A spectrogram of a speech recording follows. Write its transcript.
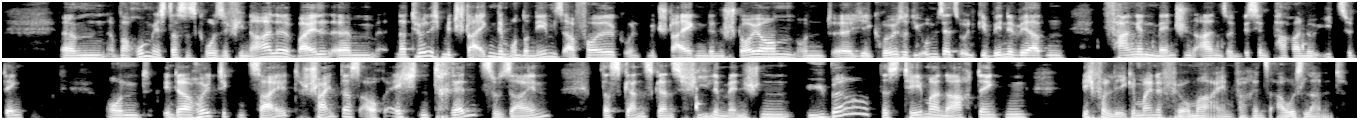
Ähm, warum ist das das große Finale? Weil ähm, natürlich mit steigendem Unternehmenserfolg und mit steigenden Steuern und äh, je größer die Umsätze und Gewinne werden, fangen Menschen an, so ein bisschen paranoid zu denken. Und in der heutigen Zeit scheint das auch echt ein Trend zu sein, dass ganz, ganz viele Menschen über das Thema nachdenken, ich verlege meine Firma einfach ins Ausland.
